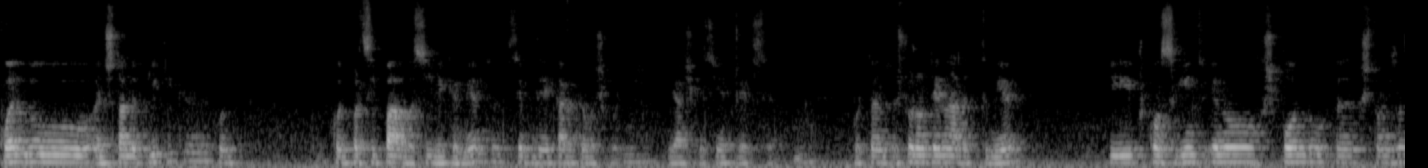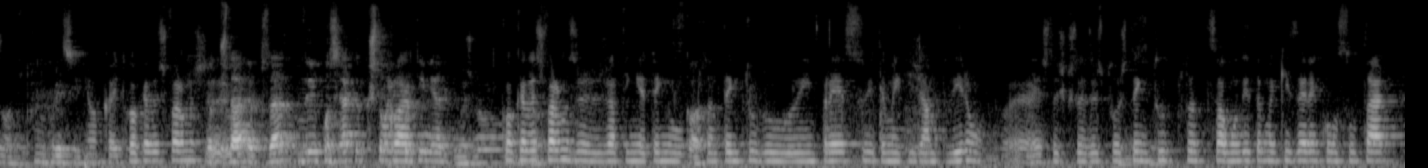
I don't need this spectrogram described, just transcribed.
quando, antes de estar na política, quando, quando participava civicamente, sempre dei a cara pelas coisas. E acho que assim é que deve ser. Portanto, as pessoas não têm nada que temer e, por conseguinte, eu não respondo a questões anónimas, uhum. princípio. Ok, de qualquer das formas... Apesar, apesar de eu considerar que a questão é claro. é pertinente, mas não... De qualquer das formas, eu já tinha, tenho, claro. portanto, tenho tudo impresso e também aqui já me pediram uh, estas questões, as pessoas têm tudo, portanto, se algum dia também quiserem consultar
